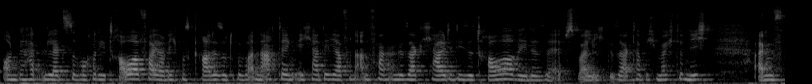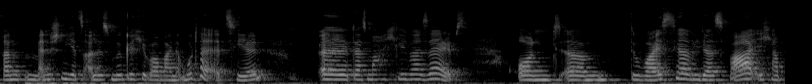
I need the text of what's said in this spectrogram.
Und wir hatten letzte Woche die Trauerfeier und ich muss gerade so drüber nachdenken. Ich hatte ja von Anfang an gesagt, ich halte diese Trauerrede selbst, weil ich gesagt habe, ich möchte nicht einem fremden Menschen jetzt alles Mögliche über meine Mutter erzählen. Äh, das mache ich lieber selbst. Und ähm, du weißt ja, wie das war. Ich habe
